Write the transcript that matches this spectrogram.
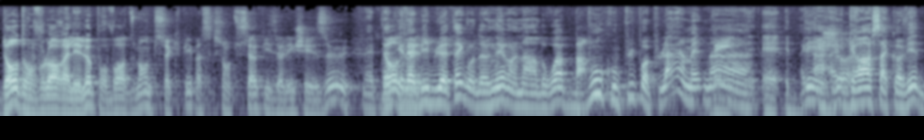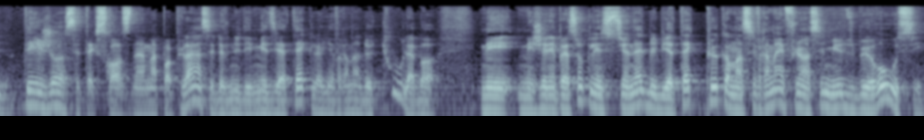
D'autres vont vouloir aller là pour voir du monde et s'occuper parce qu'ils sont tout seuls et isolés chez eux. Mais peut-être que la bibliothèque va devenir un endroit beaucoup plus populaire maintenant, ben, eh, déjà, grâce à COVID. Déjà, c'est extraordinairement populaire. C'est devenu des médiathèques. Là. Il y a vraiment de tout là-bas. Mais, mais j'ai l'impression que l'institutionnel bibliothèque peut commencer vraiment à influencer le milieu du bureau aussi.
